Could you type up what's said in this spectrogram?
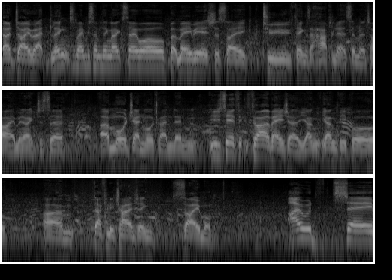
a, direct link to maybe something like Sewol, but maybe it's just like two things that happen at a similar time and like just a, a more general trend. And you see it throughout of Asia, young young people um, definitely challenging society more. I would say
